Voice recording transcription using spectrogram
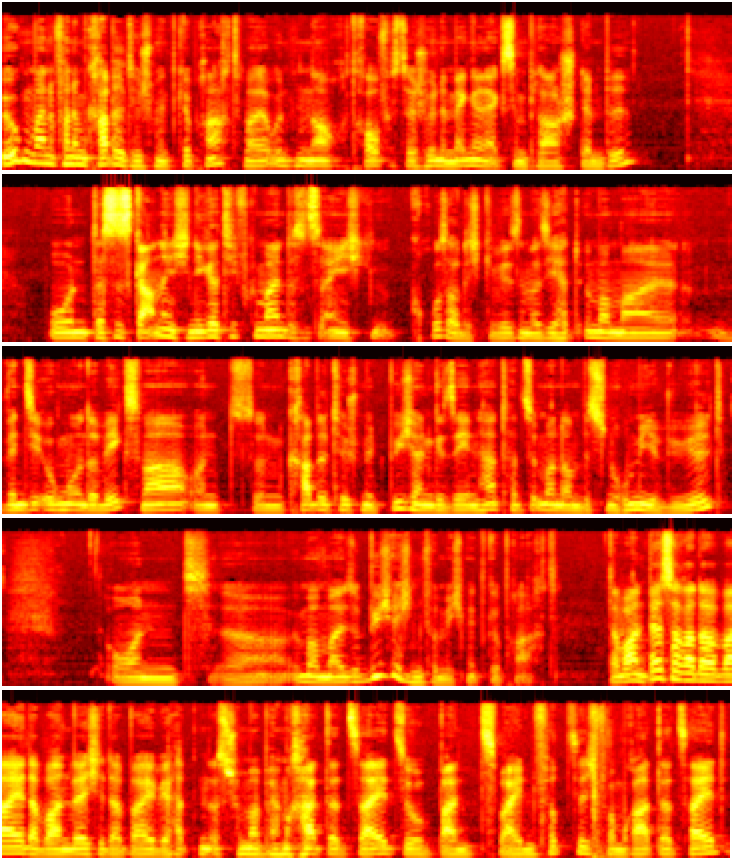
irgendwann von einem Krabbeltisch mitgebracht, weil unten auch drauf ist der schöne Mängelexemplarstempel. Und das ist gar nicht negativ gemeint, das ist eigentlich großartig gewesen, weil sie hat immer mal, wenn sie irgendwo unterwegs war und so einen Krabbeltisch mit Büchern gesehen hat, hat sie immer noch ein bisschen rumgewühlt und äh, immer mal so Bücherchen für mich mitgebracht. Da waren bessere dabei, da waren welche dabei. Wir hatten das schon mal beim Rat der Zeit, so Band 42 vom Rat der Zeit,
